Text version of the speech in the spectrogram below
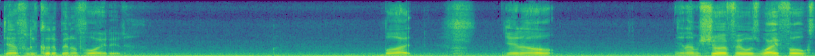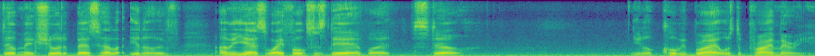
Definitely could have been avoided. But you know, and I'm sure if it was white folks, they'll make sure the best hell. You know, if I mean, yes, white folks was there, but still, you know, Kobe Bryant was the primary.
